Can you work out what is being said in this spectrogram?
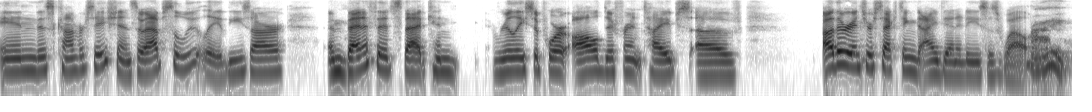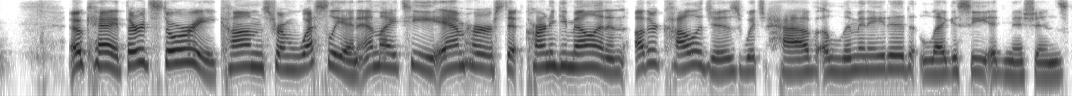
in this conversation. So, absolutely, these are benefits that can really support all different types of other intersecting identities as well. Right. Okay, third story comes from Wesleyan, MIT, Amherst, at Carnegie Mellon, and other colleges which have eliminated legacy admissions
